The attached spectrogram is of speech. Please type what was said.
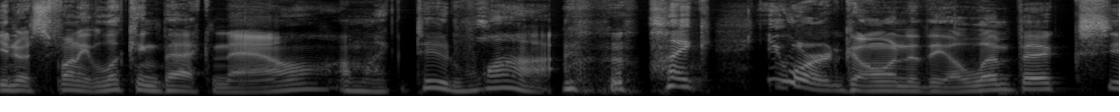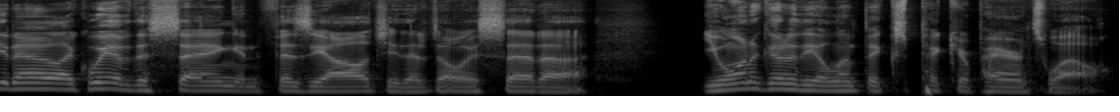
You know, it's funny looking back now. I'm like, dude, why? like, you weren't going to the Olympics. You know, like we have this saying in physiology that's always said, uh, "You want to go to the Olympics, pick your parents well."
